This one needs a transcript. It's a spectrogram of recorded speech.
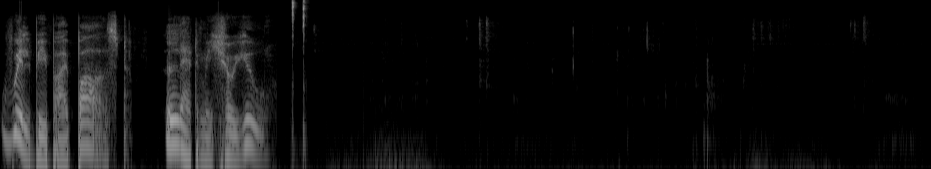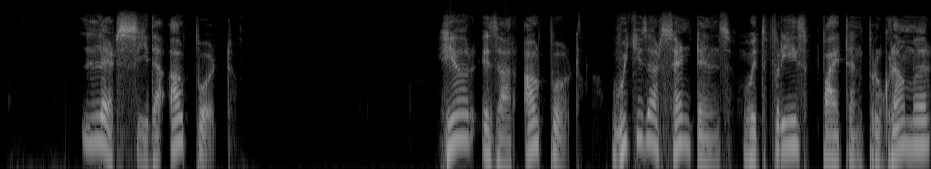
will be bypassed. Let me show you. Let's see the output. Here is our output, which is our sentence with phrase Python programmer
